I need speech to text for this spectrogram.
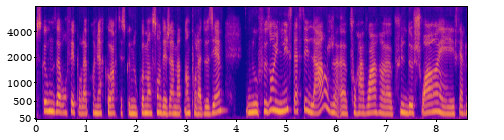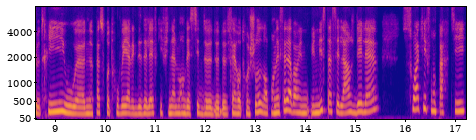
Ce que nous avons fait pour la première cohorte et ce que nous commençons déjà maintenant pour la deuxième, nous faisons une liste assez large euh, pour avoir euh, plus de choix et faire le tri ou ne pas se retrouver avec des élèves qui finalement décident de, de, faire autre chose. Donc, on essaie d'avoir une, une liste assez large d'élèves soit qui font partie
